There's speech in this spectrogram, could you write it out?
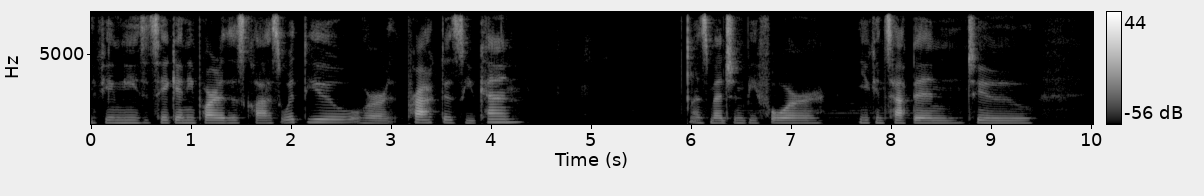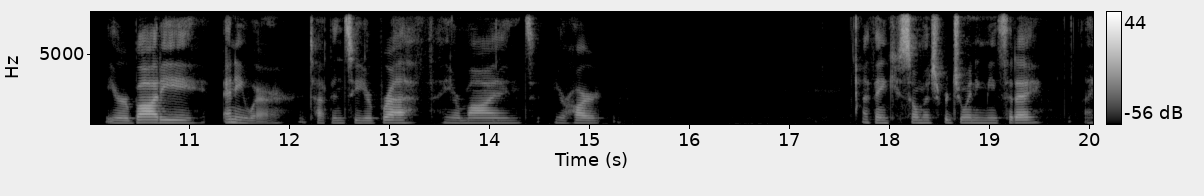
if you need to take any part of this class with you or practice, you can. As mentioned before, you can tap into your body anywhere, tap into your breath, your mind, your heart. I thank you so much for joining me today. I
